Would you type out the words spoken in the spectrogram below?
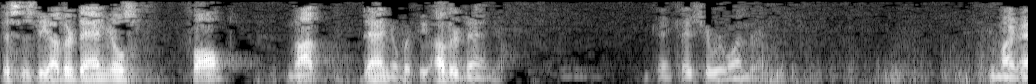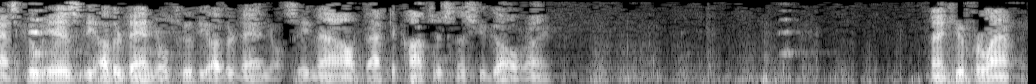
This is the other Daniel's fault. Not Daniel, but the other Daniel. Okay, in case you were wondering. You might ask, who is the other Daniel to the other Daniel? See now, back to consciousness you go, right? Thank you for laughing.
